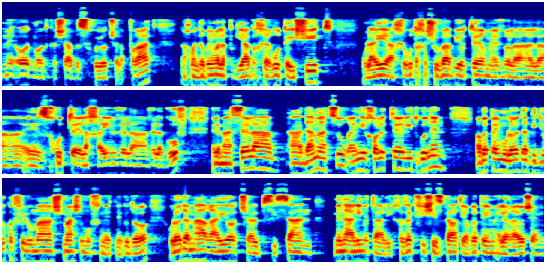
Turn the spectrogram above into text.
מאוד מאוד קשה בזכויות של הפרט, אנחנו מדברים על הפגיעה בחירות האישית, אולי החירות החשובה ביותר מעבר לזכות אה, לחיים ולגוף, ולמעשה לאדם העצור אין יכולת אה, להתגונן. הרבה פעמים הוא לא יודע בדיוק אפילו מה האשמה שמופנית נגדו, הוא לא יודע מה הראיות שעל בסיסן מנהלים את ההליך הזה, כפי שהזכרתי, הרבה פעמים אלה ראיות שהן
